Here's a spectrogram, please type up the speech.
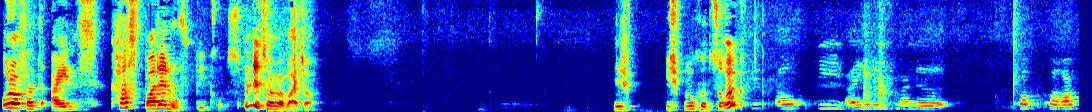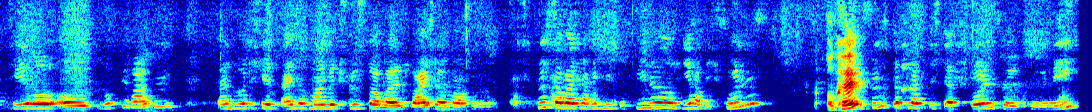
Und auf Platz 1 Kaspar der Luftbikus. Und jetzt hören wir weiter. Ich, ich spule kurz zurück. jetzt auch die eigentlich meine Top-Charaktere aus Luftpiraten. Dann würde ich jetzt einfach mal mit Flüsterwald weitermachen. Flüsterwald habe ich nicht so viele. Hier habe ich fünf. Okay. Mein fünfter Platz ist der Stollenvollkönig.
